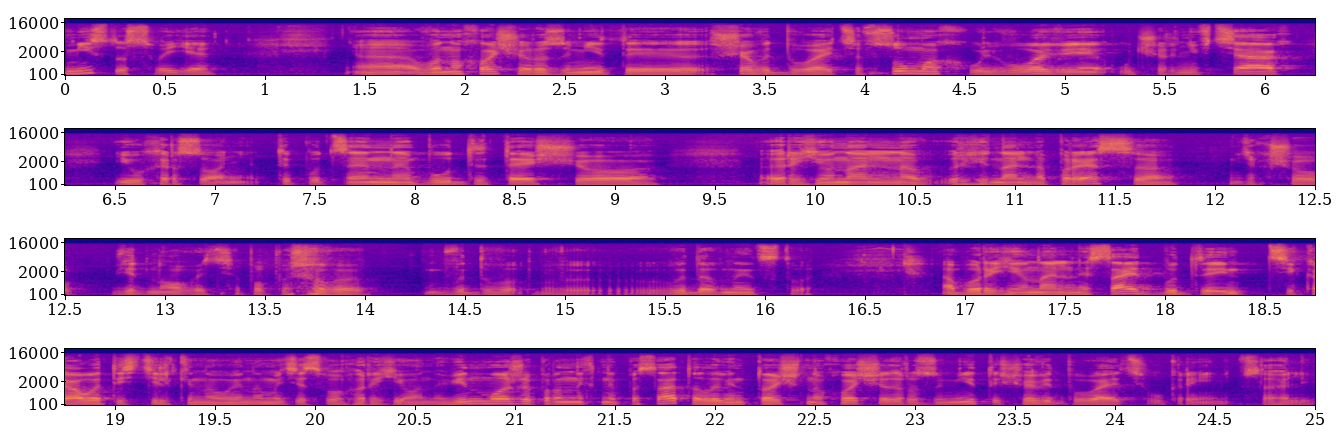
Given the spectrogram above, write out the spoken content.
місто своє. Е, Воно хоче розуміти, що відбувається в Сумах, у Львові, у Чернівцях і у Херсоні. Типу, це не буде те, що регіональна, регіональна преса, якщо відновиться паперове видавництво, або регіональний сайт буде цікавитись тільки новинами зі свого регіону. Він може про них не писати, але він точно хоче зрозуміти, що відбувається в Україні взагалі.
